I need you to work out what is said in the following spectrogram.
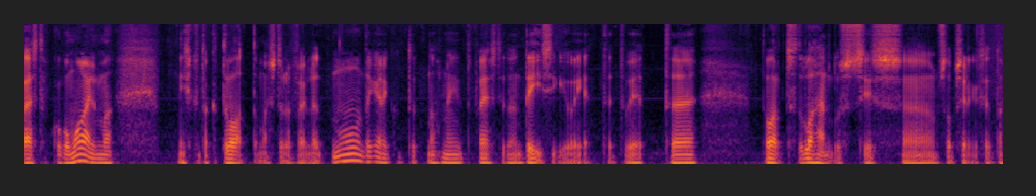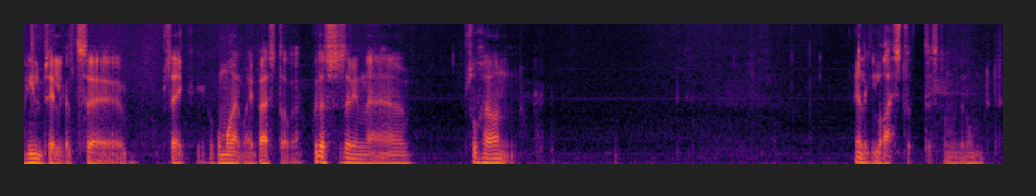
päästab kogu maailma, siis kui te hakkate vaatama, siis tuleb välja, et no tegelikult, et noh, neid päästjaid on teisigi või et, et või et äh, vaadates seda lahendust, siis äh, saab selgeks, et noh, ilmselgelt see, see ikkagi kogu maailma ei päästa või kuidas see selline suhe on? jällegi laest võttes, no muidu numbrid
